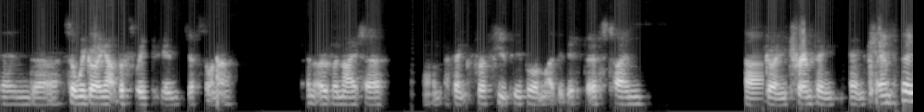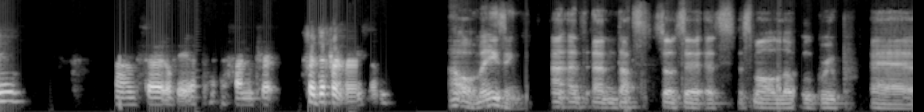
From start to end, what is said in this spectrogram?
And uh, so we're going out this weekend just on a an overnighter. Um, I think for a few people it might be their first time uh, going tramping and camping. Um, so it'll be a, a, fun trip for different reasons. Oh, amazing! And, and that's so it's a it's a small local group uh,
